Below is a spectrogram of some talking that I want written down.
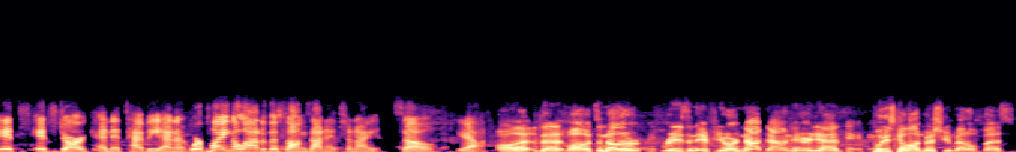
it's it's dark and it's heavy, and we're playing a lot of the songs on it tonight. So yeah, Oh, that, that well, it's another reason. If you are not down here yet, please come on Michigan Metal Fest,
